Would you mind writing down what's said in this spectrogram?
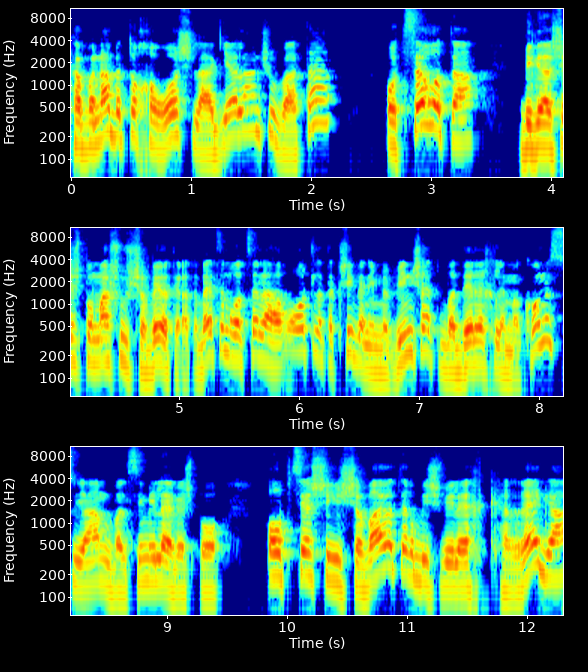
כוונה בתוך הראש להגיע לאנשהו ואתה עוצר אותה בגלל שיש פה משהו שווה יותר. אתה בעצם רוצה להראות לה תקשיבי אני מבין שאת בדרך למקום מסוים אבל שימי לב יש פה אופציה שהיא שווה יותר בשבילך כרגע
